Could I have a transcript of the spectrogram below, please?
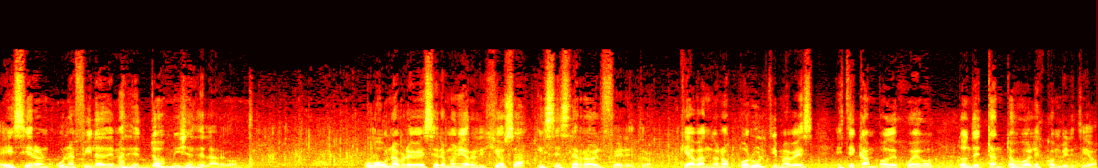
e hicieron una fila de más de dos millas de largo. Hubo una breve ceremonia religiosa y se cerró el féretro, que abandonó por última vez este campo de juego donde tantos goles convirtió.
